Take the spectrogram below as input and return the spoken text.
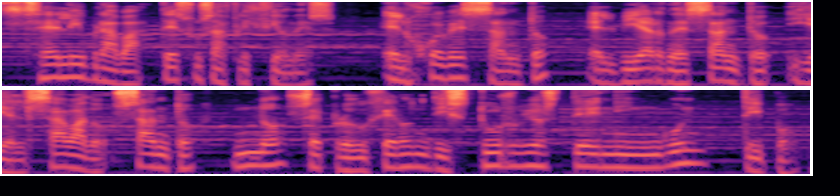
se libraba de sus aflicciones. El jueves santo, el viernes santo y el sábado santo no se produjeron disturbios de ningún tipo.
